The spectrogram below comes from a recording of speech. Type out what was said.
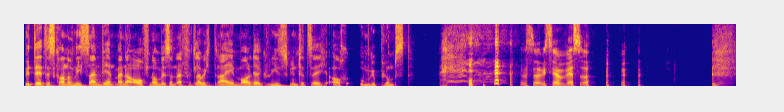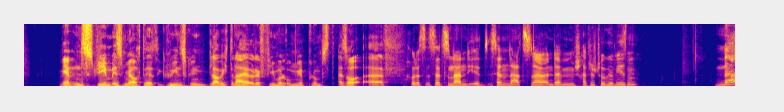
bitte, das kann doch nicht sein. Während meiner Aufnahme ist dann einfach, glaube ich, dreimal der Greenscreen tatsächlich auch umgeplumpst. Das ist ja besser. Während dem Stream ist mir auch der Greenscreen, glaube ich, drei oder viermal umgeplumpst. Also, äh, Aber das ist halt so nah an, ist halt nah, zu nah an deinem Schreibtischstuhl gewesen? na,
